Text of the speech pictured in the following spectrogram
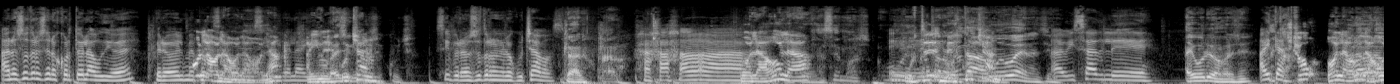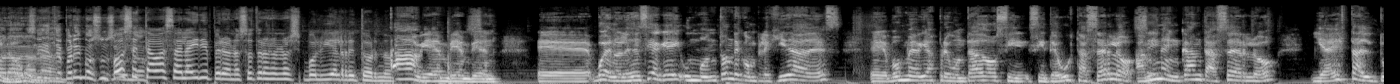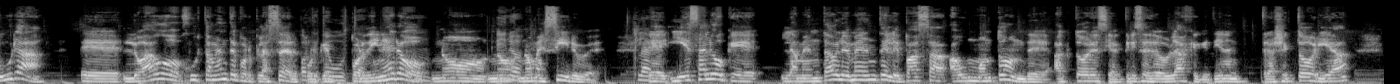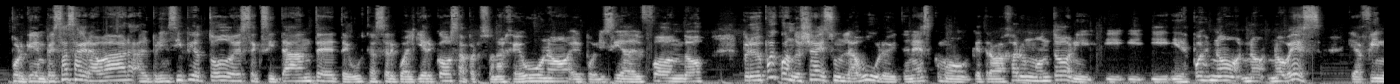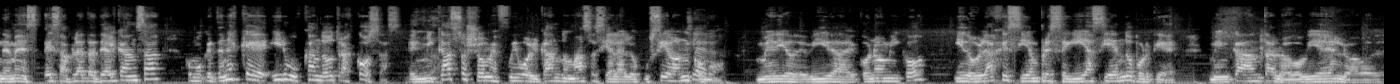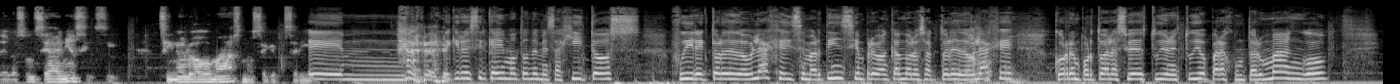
A nosotros se nos cortó el audio, ¿eh? Pero él me Hola, hola, hola, hola. Ahí me escuchan? escucha. Sí, pero nosotros no lo escuchamos. Claro. Claro. Ja, ja, ja. Hola, hola. ¿Qué hacemos? Eh, Ustedes me escuchan? muy buena. sí. Avisadle. Ahí volvió, me parece. Ahí está. Yo, hola, hola, Hola, hola, hola, hola. hola. Sí, te perdimos un Vos segundo. estabas al aire, pero a nosotros no nos volvía el retorno. Ah, bien, bien, bien. Eh, bueno, les decía que hay un montón de complejidades. Eh, vos me habías preguntado si, si te gusta hacerlo. A Sí. mí me encanta hacerlo y a esta altura eh, lo hago justamente por placer, Porque porque te gusta. por dinero Mm. no, no, no. no me sirve. Claro. Eh, y es algo que lamentablemente le pasa a un montón de actores y actrices de doblaje que tienen trayectoria, porque empezás a grabar, al principio todo es excitante, te gusta hacer cualquier cosa, personaje uno, el policía del fondo, pero después cuando ya es un laburo y tenés como que trabajar un montón y, y- y- y- después no, no, no ves que a fin de mes esa plata te alcanza, como que tenés que ir buscando otras cosas. En mi caso yo me fui volcando más hacia la locución Claro. como medio de vida económico y doblaje siempre seguí haciendo porque me encanta, lo hago bien, lo hago desde los 11 años y si, si no lo hago más no sé qué pasaría. Em, te quiero decir que hay un montón de mensajitos. Fui director de doblaje, dice Martín, siempre bancando a los actores de doblaje. Corren por toda la ciudad de estudio en estudio para juntar un mango.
